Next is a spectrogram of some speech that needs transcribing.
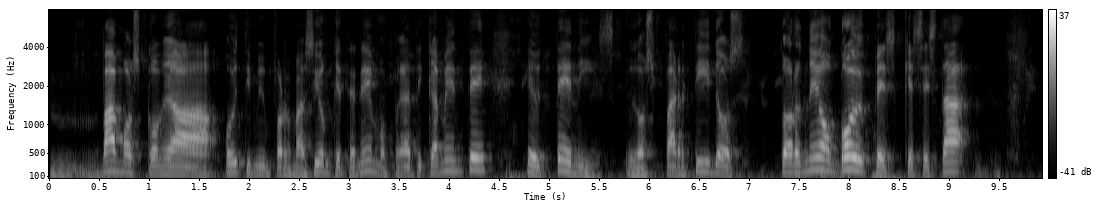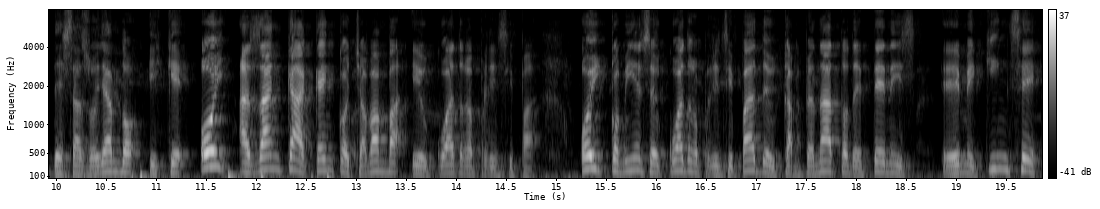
mm, vamos con la última información que tenemos prácticamente. El tenis, los partidos, torneo golpes que se está desarrollando y que hoy arranca acá en Cochabamba el cuadro principal. Hoy comienza el cuadro principal del campeonato de tenis M15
